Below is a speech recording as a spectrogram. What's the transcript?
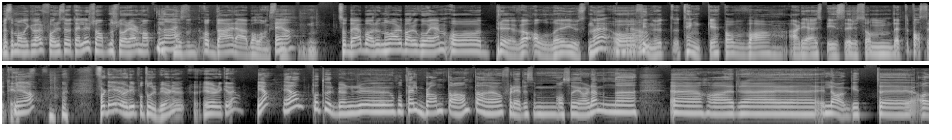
Men så må den ikke være for søt heller, sånn at den slår i hjel maten. Altså, og der er balansen. Ja. Så det er bare, nå er det bare å gå hjem og prøve alle jusene og ja. finne ut, tenke på hva er det jeg spiser som dette passer til. Ja. For det gjør de på Torbjørn, gjør de ikke det? Ja, ja på Torbjørnrud hotell blant annet. Det er jo flere som også gjør det. Men uh, har uh, laget uh,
